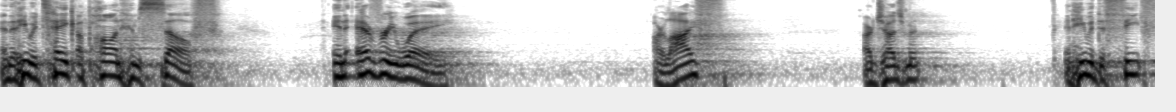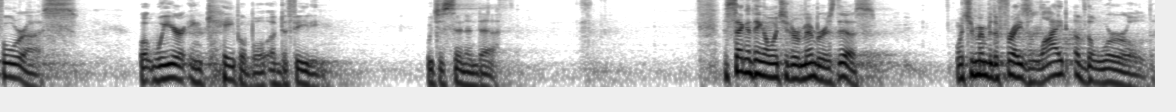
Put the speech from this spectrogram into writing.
And that he would take upon himself in every way our life, our judgment, and he would defeat for us what we are incapable of defeating, which is sin and death. The second thing I want you to remember is this I want you to remember the phrase light of the world.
